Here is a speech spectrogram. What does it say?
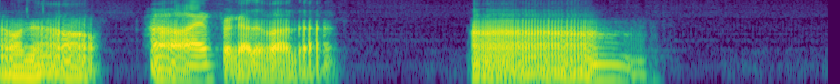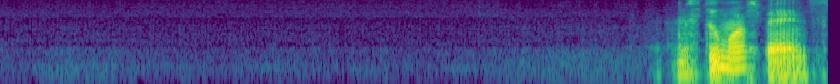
Oh no. Oh, I forgot about that. Oh. There's two more spades.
